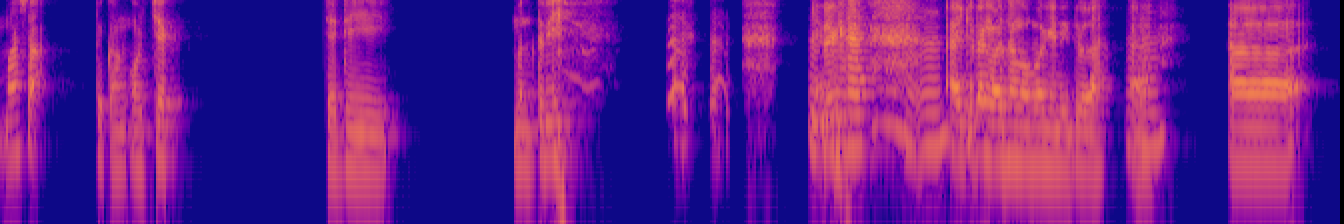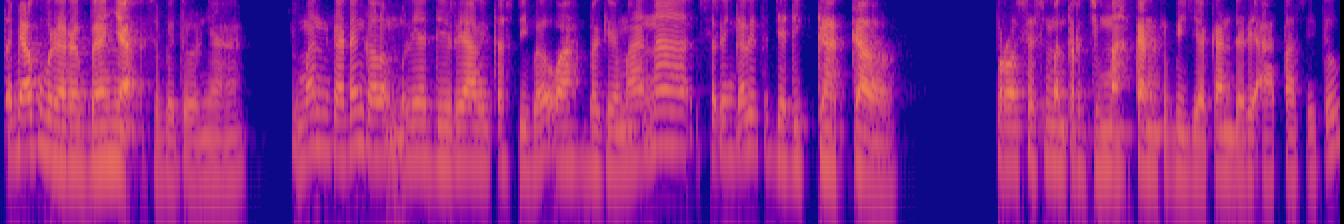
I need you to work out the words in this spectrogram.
masa tukang ojek jadi menteri gitu Mm-mm. kan. Ah, kita nggak usah ngomongin itulah. Ah, Mm-mm. eh, tapi aku berharap banyak sebetulnya. Cuman kadang kalau melihat di realitas di bawah, bagaimana sering kali terjadi gagal proses menerjemahkan kebijakan dari atas itu,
